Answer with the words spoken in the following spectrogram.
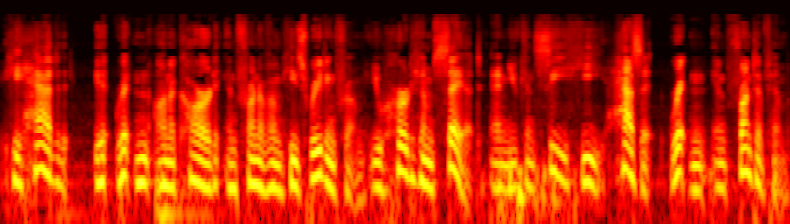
He had it written on a card in front of him he's reading from. You heard him say it, and you can see he has it written in front of him.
